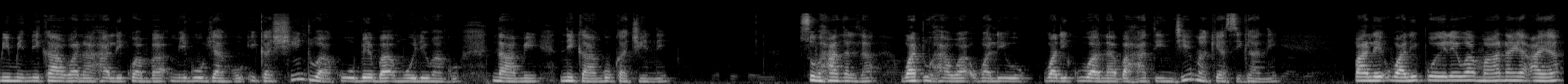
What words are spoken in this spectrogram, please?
mimi nikawa na hali kwamba miguu yangu ikashindwa kuubeba mwili wangu nami nikaanguka chini. Subhanallah watu hawa wali, walikuwa na bahati njema kiasi gani. Pale walipoelewa maana ya aya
